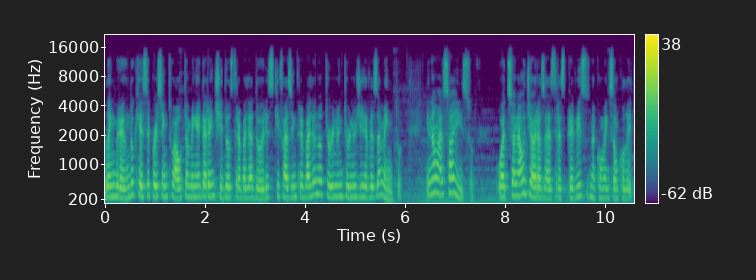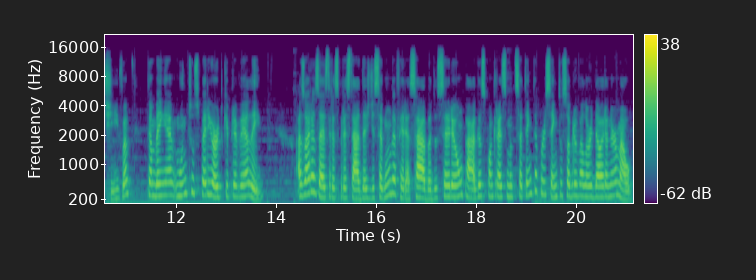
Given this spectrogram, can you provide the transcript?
lembrando que esse percentual também é garantido aos trabalhadores que fazem trabalho noturno em turnos de revezamento. E não é só isso. O adicional de horas extras previsto na convenção coletiva também é muito superior do que prevê a lei. As horas extras prestadas de segunda-feira a sábado serão pagas com acréscimo de 70% sobre o valor da hora normal,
